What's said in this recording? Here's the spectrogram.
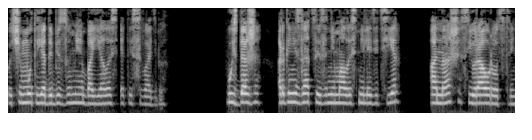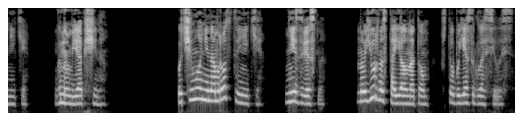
Почему-то я до безумия боялась этой свадьбы. Пусть даже организацией занималась не леди Тьер, а наши с Юрау родственники, гномья община. Почему они нам родственники, неизвестно, но Юр настоял на том, чтобы я согласилась.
